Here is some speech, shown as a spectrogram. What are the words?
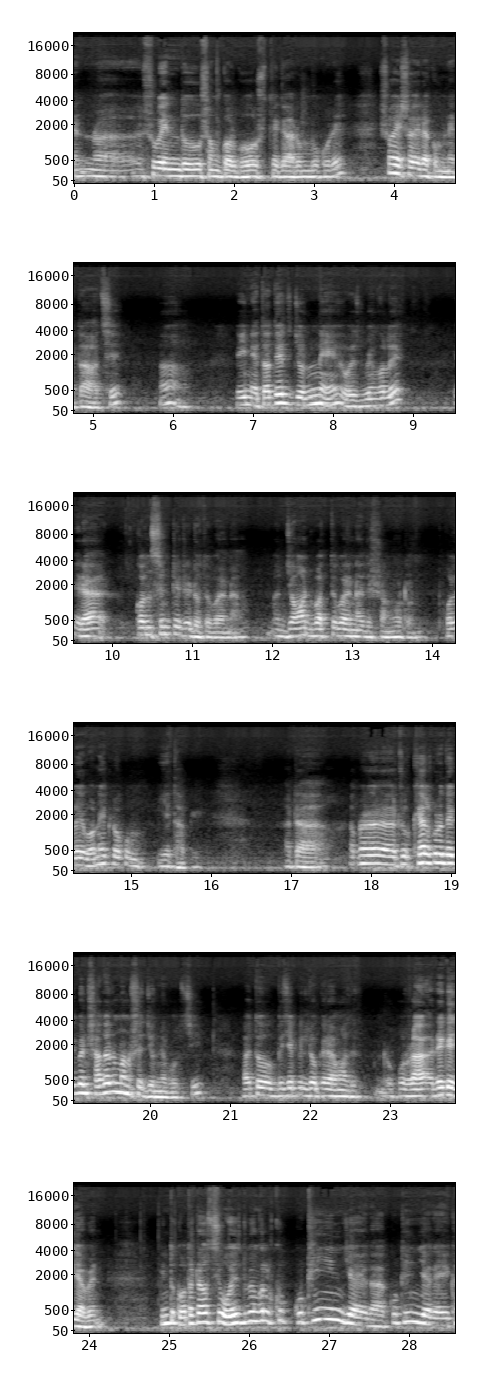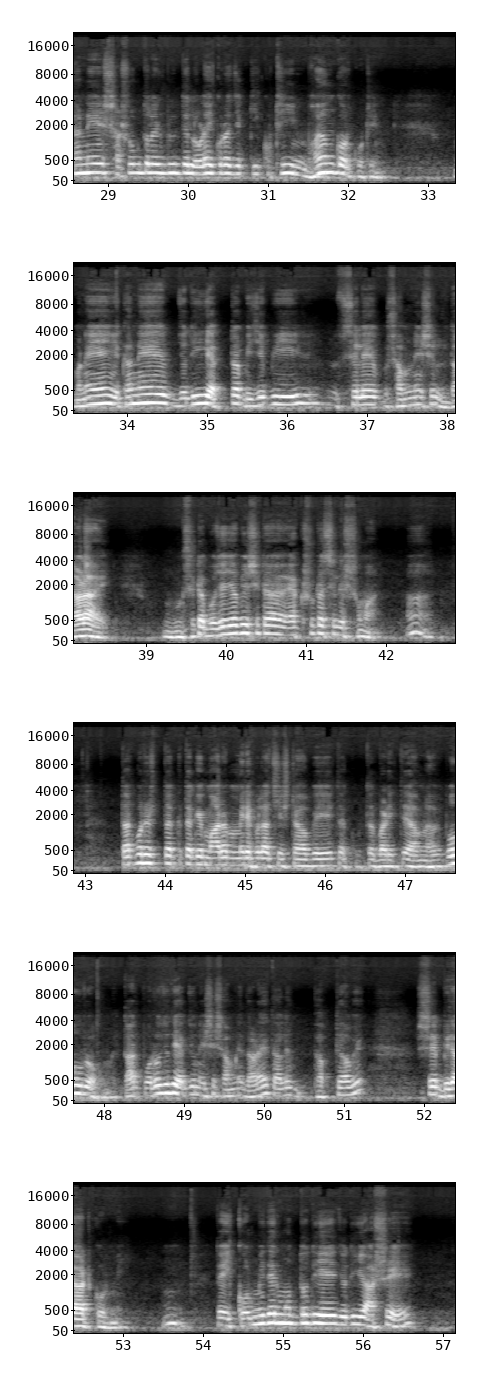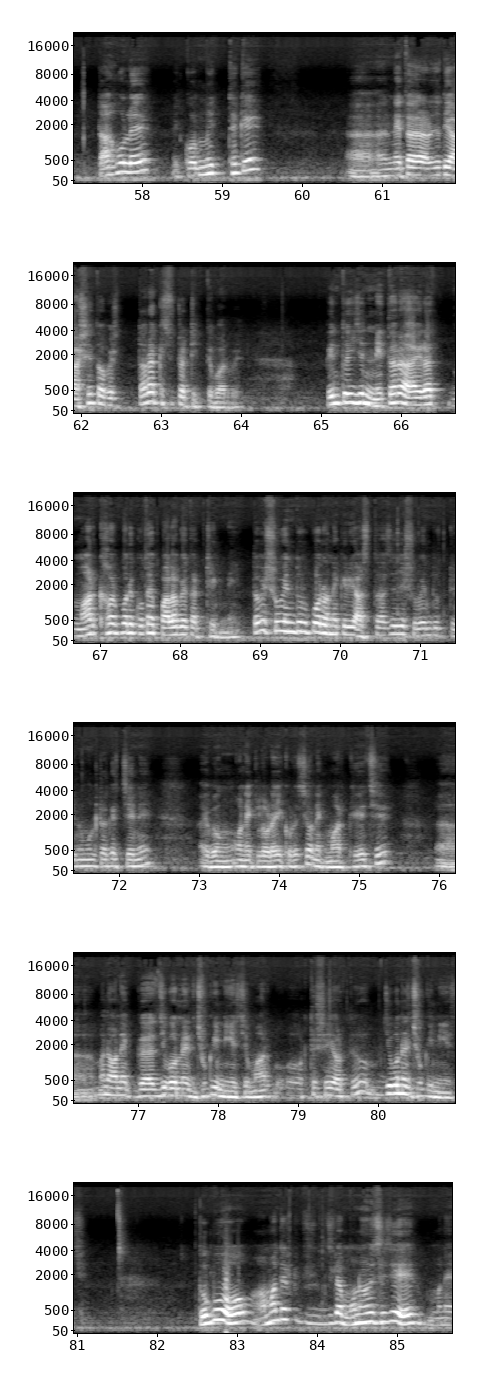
শুভেন্দু, শঙ্কর ঘোষ থেকে আরম্ভ করে শয়ে শয়ে এরকম নেতা আছে। হ্যাঁ? এই নেতাদের জন্যে ওয়েস্ট বেঙ্গলে এরা কনসেন্ট্রেটেড হতে পারে না, জমাট বাঁধতে পারে না এদের সংগঠন, ফলে অনেক রকম ইয়ে থাকে। একটা, আপনারা একটু খেয়াল করে দেখবেন, সাধারণ মানুষের জন্য বলছি, হয়তো বিজেপির লোকেরা আমাদের উপর রেগে যাবেন, কিন্তু কথাটা হচ্ছে ওয়েস্ট বেঙ্গল খুব কঠিন জায়গা কঠিন জায়গা। এখানে শাসক দলের বিরুদ্ধে লড়াই করা যে কী কঠিন, ভয়ঙ্কর কঠিন। মানে এখানে যদি একটা বিজেপি ছেলে সামনে এসে দাঁড়ায় সেটা বোঝা যাবে সেটা একশোটা ছেলের সমান হ্যাঁ? তারপরে তাকে মারা, মেরে ফেলার চেষ্টা হবে তার বাড়িতে হামলা হবে, বহু রকমের। তারপরেও যদি একজন এসে সামনে দাঁড়ায়, তাহলে ভাবতে হবে সে বিরাট কর্মী তো এই কর্মীদের মধ্য দিয়ে যদি আসে, তাহলে কর্মীর থেকে নেতা যদি আসে, তবে তারা কিছুটা টিকতে পারবে। কিন্তু এই যে নেতারা, এরা মার খাওয়ার পরে কোথায় পালাবে তার ঠিক নেই। তবে শুভেন্দুর উপর অনেকেরই আস্থা আছে যে শুভেন্দু তৃণমূলটাকে চেনে এবং অনেক লড়াই করেছে, অনেক মার খেয়েছে মানে অনেক জীবনের ঝুঁকি নিয়েছে। মার অর্থে সেই অর্থে জীবনের ঝুঁকি নিয়েছে। তবুও আমাদের যেটা মনে হয়েছে যে মানে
